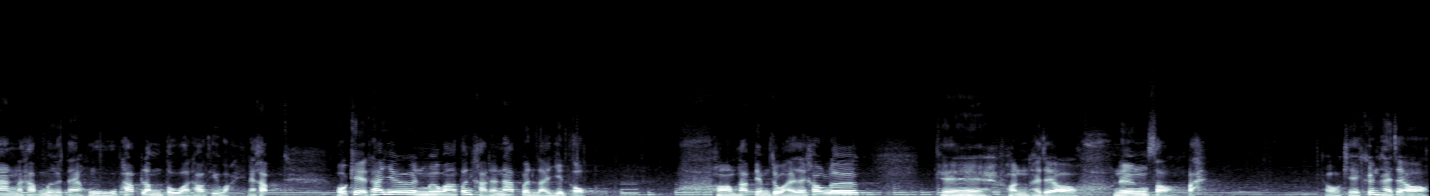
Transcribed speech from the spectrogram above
นั่งนะครับ มือแต่หูพับลำตัวเท่าที่ไหวนะครับโอเค ถ้ายืนมือวางต้นขาด้านหน้าเปิดไหล่ยืดอกพร้อมครับเตรียมตัวหายใจเข้าลึกโอเคผ่อนหายใจออก1 2ไปโอเค ขึ้นหายใจออก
